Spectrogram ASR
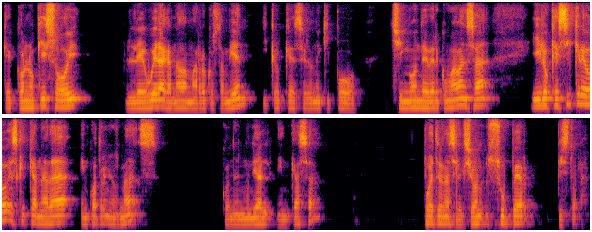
que con lo que hizo hoy le hubiera ganado a Marruecos también, y creo que sería un equipo chingón de ver cómo avanza. Y lo que sí creo es que Canadá en cuatro años más, con el Mundial en casa, puede tener una selección súper pistola.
